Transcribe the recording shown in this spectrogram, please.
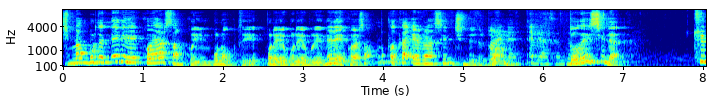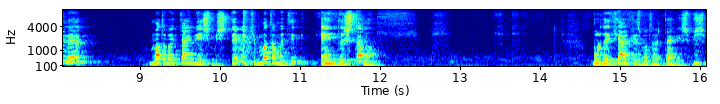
Şimdi ben burada nereye koyarsam koyayım bu noktayı, buraya, buraya, buraya nereye koyarsam mutlaka evrenselin içindedir. Doğru mu? Aynen. Evrensel. değil mi? Dolayısıyla tümü matematikten geçmiş. Demek ki matematik en dışta mı? Buradaki herkes matematikten geçmiş.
